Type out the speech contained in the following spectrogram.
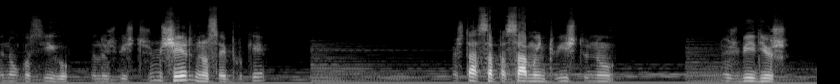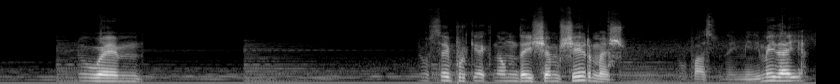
eu não consigo, pelos vistos, mexer, não sei porquê. Mas está-se a passar muito isto no, nos vídeos. No, um, não sei porque é que não me deixa mexer, mas não faço nem mínima ideia.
